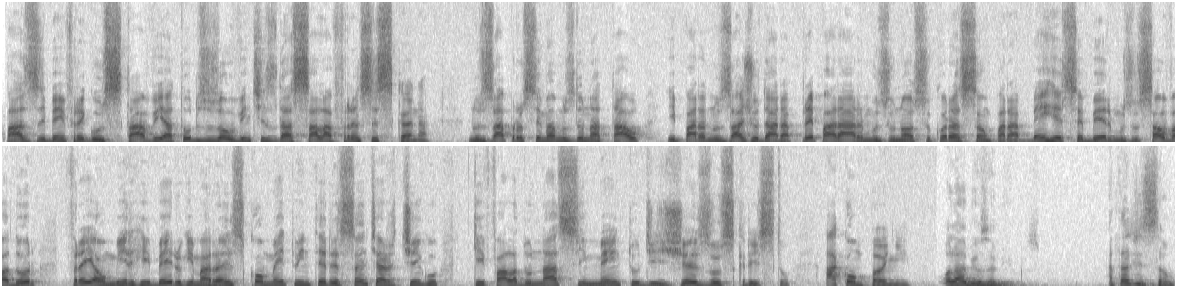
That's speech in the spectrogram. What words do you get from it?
Paz e bem, Frei Gustavo e a todos os ouvintes da Sala Franciscana nos aproximamos do Natal e para nos ajudar a prepararmos o nosso coração para bem recebermos o Salvador, Frei Almir Ribeiro Guimarães comenta um interessante artigo que fala do nascimento de Jesus Cristo. Acompanhe. Olá, meus amigos. A tradição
